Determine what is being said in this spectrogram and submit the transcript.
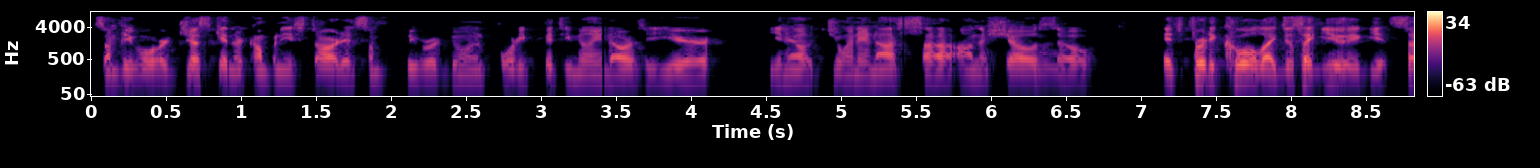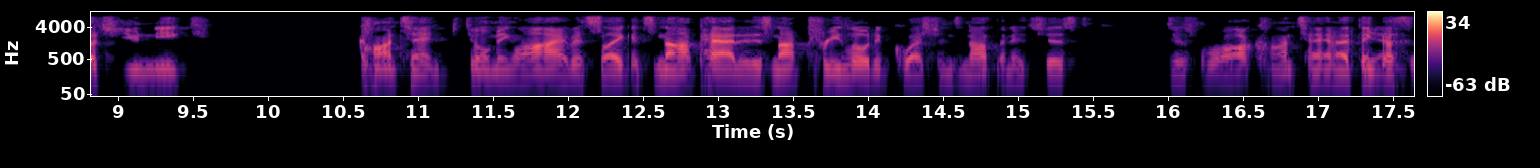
Some people who are just getting their companies started. Some people are doing 40, 50 million dollars a year, you know, joining us uh, on the show. Wow. So it's pretty cool. Like just like you, you get such unique content filming live. It's like it's not padded, it's not preloaded questions, nothing. It's just just raw content. And I think Yeah. that's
